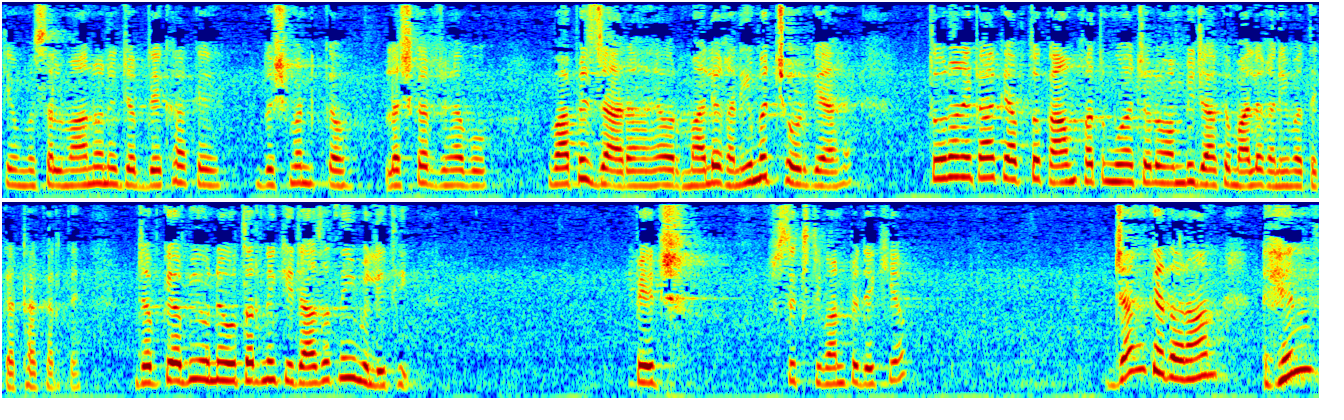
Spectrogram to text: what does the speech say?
کہ مسلمانوں نے جب دیکھا کہ دشمن کا لشکر جو ہے وہ واپس جا رہا ہے اور مال غنیمت چھوڑ گیا ہے۔ تو انہوں نے کہا کہ اب تو کام ختم ہوا، چلو ہم بھی جا کے مال غنیمت اکٹھا کرتے ہیں۔ جبکہ ابھی انہیں اترنے کی اجازت نہیں ملی تھی۔ پیج سکسٹی ون پہ دیکھیے۔ جنگ کے دوران ہند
